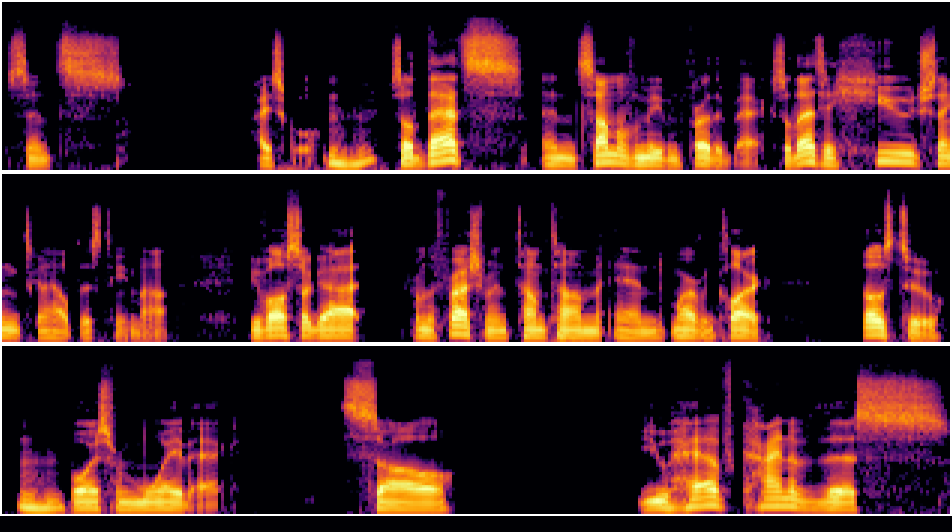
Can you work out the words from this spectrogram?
since high school. Mm-hmm. So that's and some of them even further back. So that's a huge thing that's going to help this team out. You've also got from the freshmen Tum Tum and Marvin Clark, those two Mm-hmm. boys from way back. So you have kind of this.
